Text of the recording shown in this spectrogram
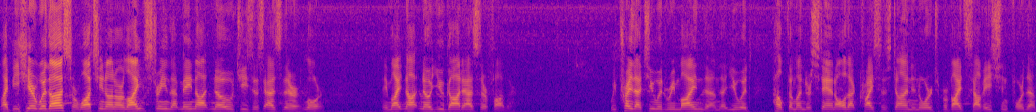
might be here with us or watching on our live stream that may not know Jesus as their Lord. They might not know you, God, as their Father. We pray that you would remind them, that you would help them understand all that Christ has done in order to provide salvation for them.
